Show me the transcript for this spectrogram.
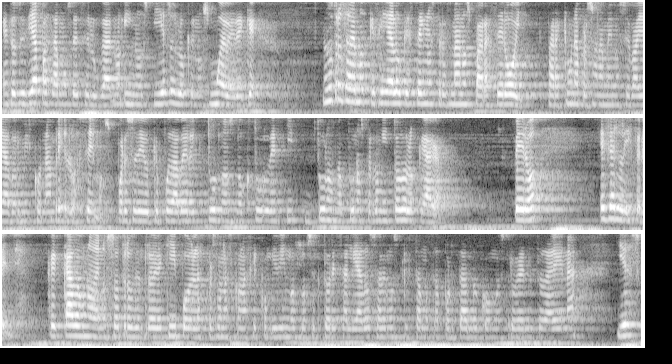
Entonces ya pasamos a ese lugar, ¿no? Y, nos, y eso es lo que nos mueve, de que nosotros sabemos que si hay algo que está en nuestras manos para hacer hoy, para que una persona menos se vaya a dormir con hambre, lo hacemos. Por eso digo que puede haber turnos nocturnos y, turnos nocturnos perdón, y todo lo que haga. Pero esa es la diferencia que cada uno de nosotros dentro del equipo, las personas con las que convivimos, los sectores aliados, sabemos que estamos aportando con nuestro granito de arena. Y es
